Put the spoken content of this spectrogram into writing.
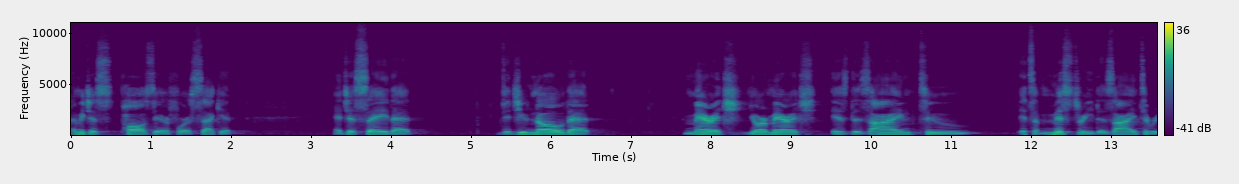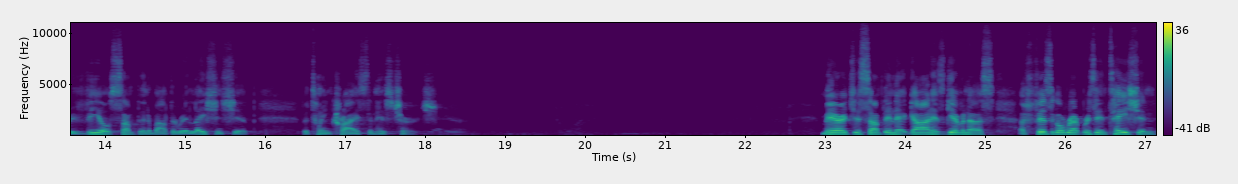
Let me just pause there for a second and just say that did you know that marriage, your marriage, is designed to, it's a mystery designed to reveal something about the relationship between Christ and his church. Marriage is something that God has given us a physical representation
